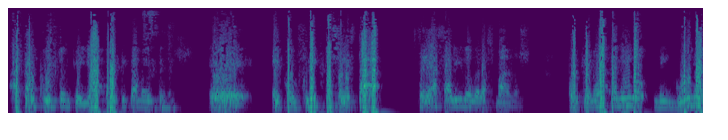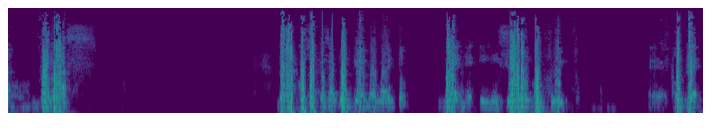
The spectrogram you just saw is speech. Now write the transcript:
hasta el punto en que ya prácticamente eh, el conflicto se le está, se le ha salido de las manos, porque no ha tenido ninguna de las de las cosas que se planteó en el momento de eh, iniciar el conflicto. Porque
